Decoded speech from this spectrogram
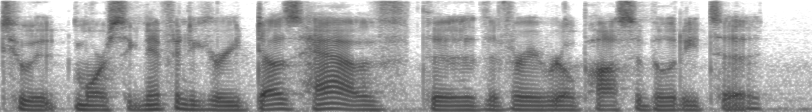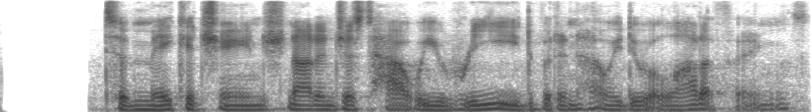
to a more significant degree does have the the very real possibility to to make a change not in just how we read but in how we do a lot of things.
